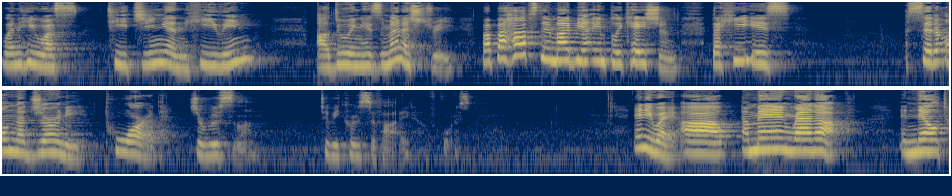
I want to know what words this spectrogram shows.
when he was teaching and healing, uh, doing his ministry. But perhaps there might be an implication that he is set on a journey toward Jerusalem to be crucified, of course. Anyway, uh, a man ran up and knelt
